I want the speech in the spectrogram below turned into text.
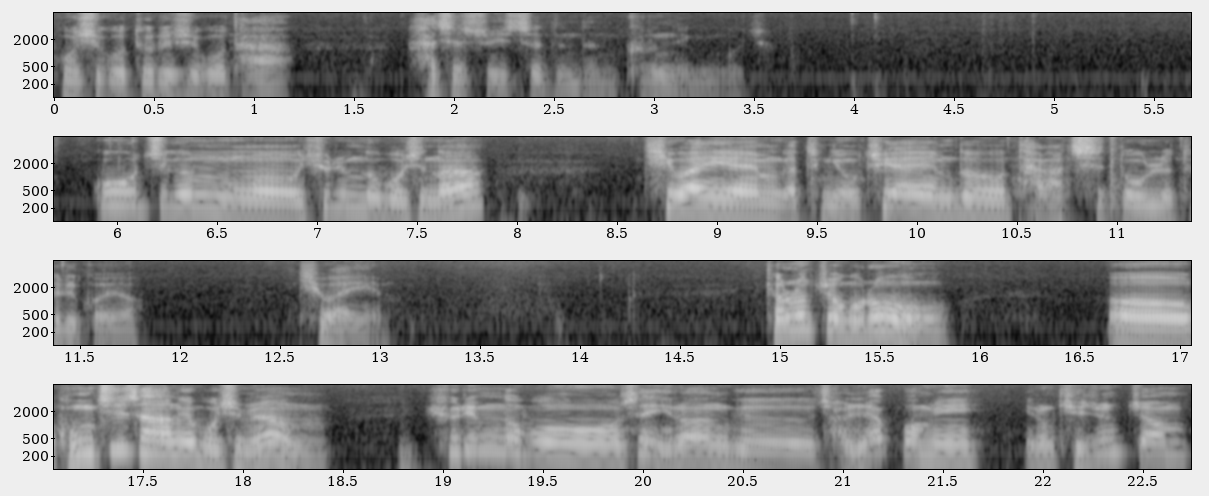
보시고 들으시고 다 하실 수 있어야 된다는 그런 얘기인 거죠. 그 지금 뭐 휴림 로봇이나 TYM 같은 경우 TYM도 다 같이 또 올려드릴 거예요. TYM. 결론적으로 어, 공지사항에 보시면 휴림 로봇의 이러한 그 전략 범위 이런 기준점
